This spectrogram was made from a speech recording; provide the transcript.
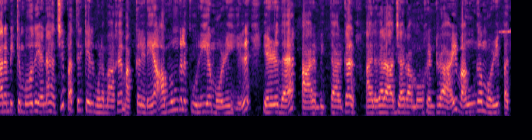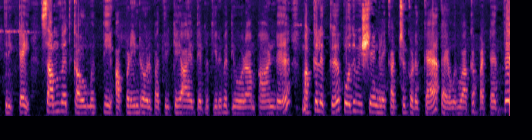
ஆரம்பிக்கும் போது என்ன ஆச்சு பத்திரிகைகள் மூலமாக மக்களிடையே அவங்களுக்கு உரிய மொழியில் எழுத வைத்தார்கள் அதுலதான் ராஜா ராமோகன் ராய் வங்க மொழி பத்திரிகை சம்வத் கௌமுத்தி அப்படின்ற ஒரு பத்திரிகை ஆயிரத்தி எட்நூத்தி இருபத்தி ஓராம் ஆண்டு மக்களுக்கு பொது விஷயங்களை கற்றுக் கொடுக்க உருவாக்கப்பட்டது.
